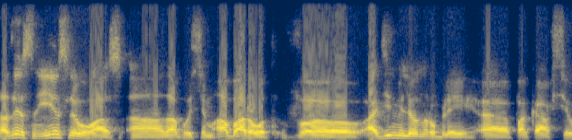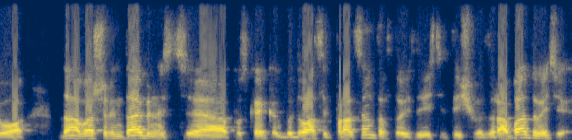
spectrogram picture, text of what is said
Соответственно, если у вас, э, допустим, оборот в 1 миллион рублей э, пока всего, да, ваша рентабельность, э, пускай как бы 20%, то есть 200 тысяч вы зарабатываете,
